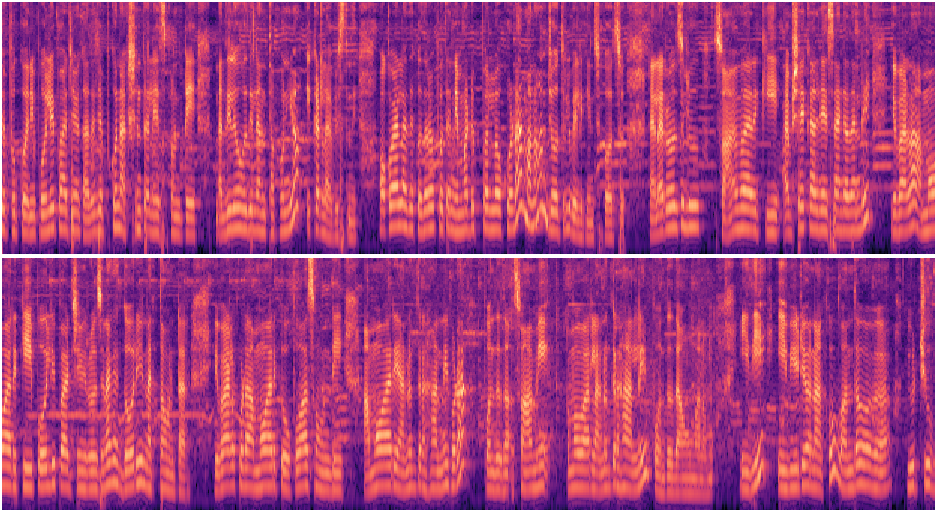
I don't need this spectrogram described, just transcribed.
చెప్పుకొని పోలిపాడ్యం కథ చెప్పుకొని అక్షింతలు వేసుకుంటే నదిలో వదిలేంత పుణ్యం ఇక్కడ లభిస్తుంది. ఒకవేళ అది కుదరకపోతే నిమ్మడిప్పల్లో కూడా మనం జ్యోతులు వెలిగించుకోవచ్చు. నెల రోజులు స్వామివారికి అభిషేకాలు చేశాం కదా కదండి? ఇవాళ అమ్మవారికి పోలిపాడ్యం రోజున గౌరీ నక్తం అంటారు ఇవాళ కూడా అమ్మవారికి ఉపవాసం ఉండి అమ్మవారి అనుగ్రహాన్ని కూడా పొందుదాం స్వామి అమ్మవార్ల అనుగ్రహాన్ని పొందుదాము మనము. ఇది ఈ వీడియో నాకు వందవ యూట్యూబ్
